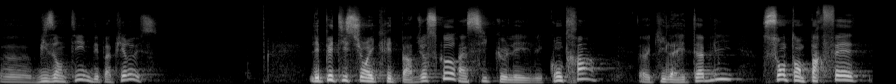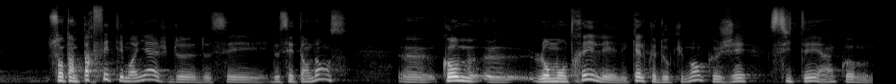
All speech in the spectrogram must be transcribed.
euh, byzantine des papyrus. Les pétitions écrites par Dioscore ainsi que les, contrats euh, qu'il a établis sont un parfait témoignage de, ces, tendances, euh, comme euh, l'ont montré les, quelques documents que j'ai cités hein, comme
